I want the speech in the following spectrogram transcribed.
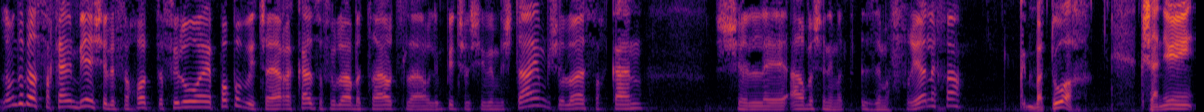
לא מדבר על שחקן NBA, שלפחות אפילו אה, פופוביץ' היה רכז, אפילו היה בטראוטס לאולימפית של 72, שלא היה שחקן של אה, ארבע שנים. זה מפריע לך? בטוח. כשאני,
